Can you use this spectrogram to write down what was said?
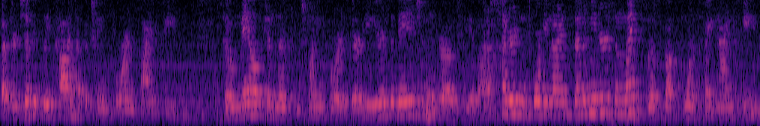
but they're typically caught at between four and five feet. So males can live from 24 to 30 years of age, and they grow to be about 149 centimeters in length, so that's about 4.9 feet.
